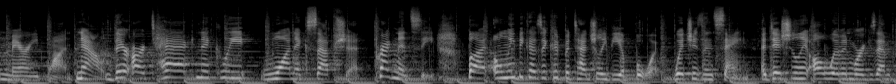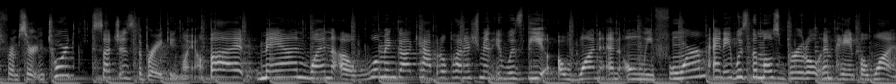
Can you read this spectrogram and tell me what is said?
unmarried one. Now, there are technically one exception, pregnancy, but only because it could potentially be a boy, which is insane. Additionally, all women were exempt from certain torts, such as the breaking wheel. But man, when a woman got capital punishment, it was the uh, one and only form, and it was the most brutal and painful one,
